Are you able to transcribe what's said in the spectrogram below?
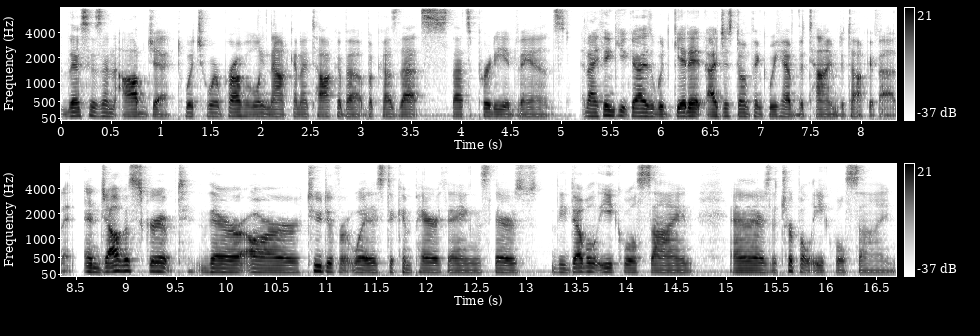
this is an object, which we're probably not going to talk about because that's that's pretty advanced. And I think you guys would get it. I just don't think we have the time to talk about it. In JavaScript, there are two different ways to compare things. There's the double equal sign and there's the triple equal sign.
